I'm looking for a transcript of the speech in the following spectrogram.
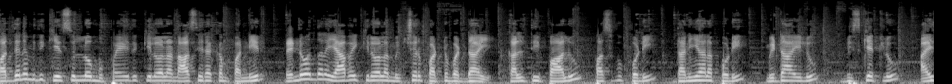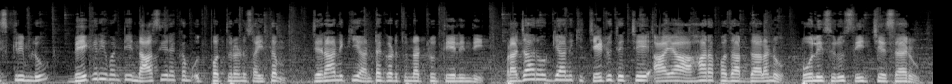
పద్దెనిమిది కేసుల్లో ముప్పై ఐదు కిలోల నాసిరకం పన్నీర్ రెండు వందల యాభై కిలోల మిక్చర్ పట్టుబడ్డాయి. కల్తీ పాలు పసుపు పొడి ధనియాల పొడి మిఠాయిలు బిస్కెట్లు ఐస్ క్రీంలు బేకరీ వంటి నాసిరకం ఉత్పత్తులను సైతం జనానికి అంటగడుతున్నట్లు తేలింది. ప్రజారోగ్యానికి చేటు తెచ్చే ఆయా ఆహార పదార్థాలను పోలీసులు సీజ్ చేశారు.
